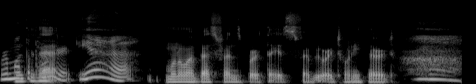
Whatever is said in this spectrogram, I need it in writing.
We're a month Look at that. apart. Yeah. One of my best friend's birthdays is February 23rd.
